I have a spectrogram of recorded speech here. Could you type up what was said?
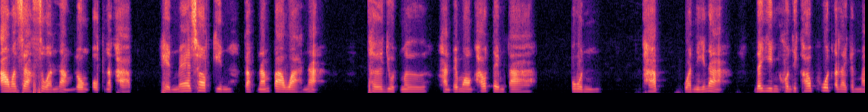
เอามาจากสวนหลังโรงอบนะครับ เห็นแม่ชอบกินกับน้ำปลาหวานน่ะ เธอหยุดมือหันไปมองเขาเต็มตา ปุ่นครับ วันนี้น่ะ ได้ยินคนที่เขาพูดอะไรกันไหม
